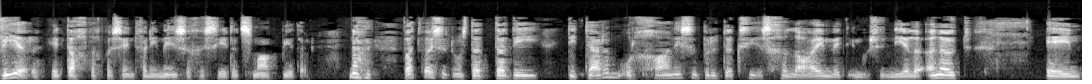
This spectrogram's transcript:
Weer het 80% van die mense gesê dit smaak beter. Nou, wat wys dit ons dat dat die die term organiese produksie is gelaai met emosionele inhoud en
